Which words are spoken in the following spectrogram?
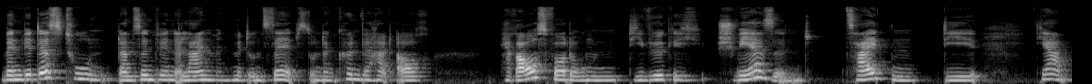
Wenn wir das tun, dann sind wir in Alignment mit uns selbst und dann können wir halt auch Herausforderungen, die wirklich schwer sind, Zeiten, die ja,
